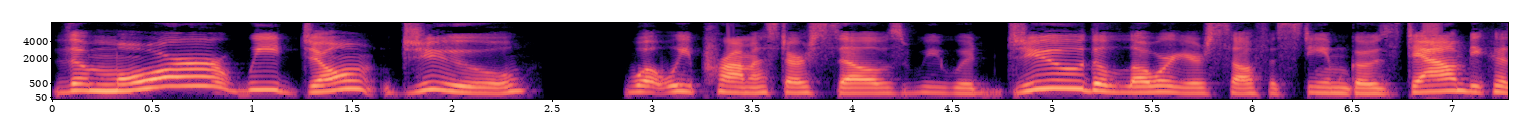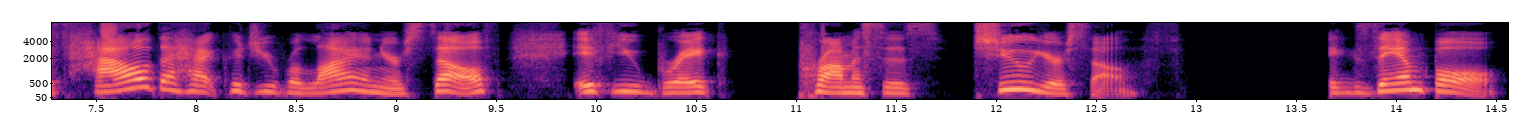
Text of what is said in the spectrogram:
The more we don't do what we promised ourselves we would do, the lower your self esteem goes down because how the heck could you rely on yourself if you break promises to yourself? Example,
